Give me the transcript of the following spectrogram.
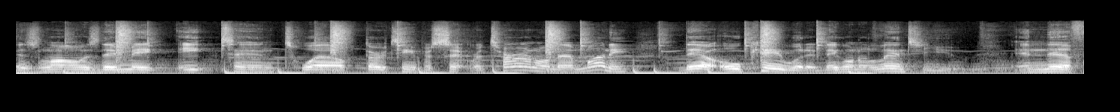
as long as they make 8, 10, 12, 13% return on their money, they're okay with it. They're going to lend to you. And if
